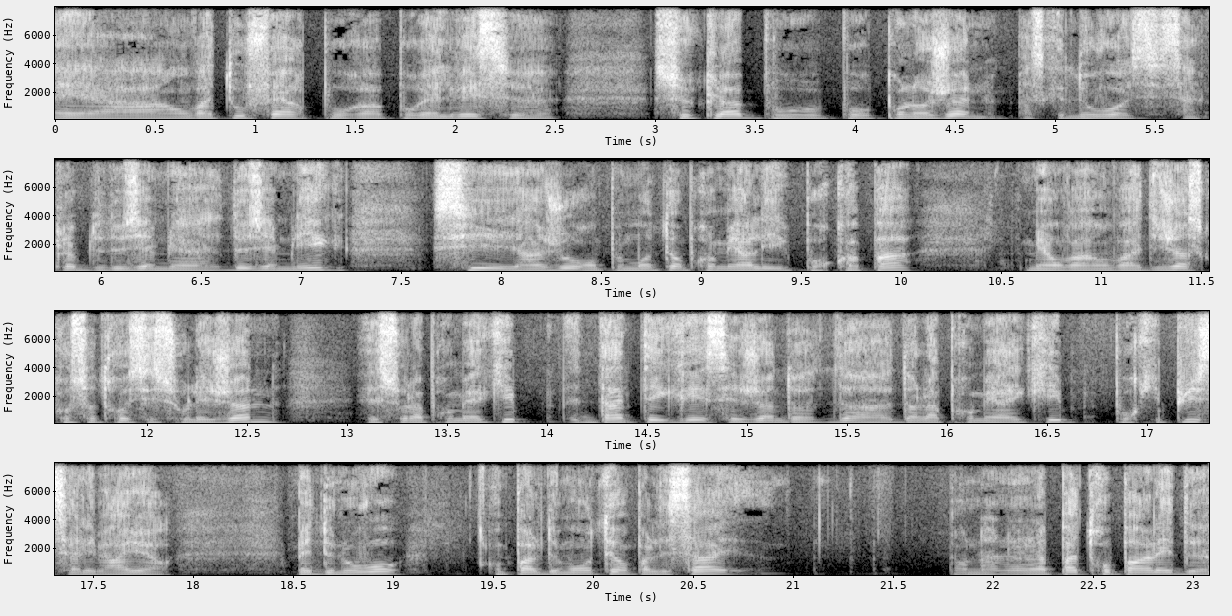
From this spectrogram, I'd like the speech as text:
Et euh, on va tout faire pour, euh, pour élever ce, club pour, pour, pour, nos jeunes. Parce que de nouveau, c'est un club de deuxième, deuxième ligue. Si un jour on peut monter en première ligue, pourquoi pas. Mais on va, on va déjà se concentrer aussi sur les jeunes et sur la première équipe, d'intégrer ces jeunes dans, la première équipe pour qu'ils puissent aller ailleurs. Mais de nouveau, on parle de montée, on parle de ça. On n'a pas trop parlé de,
